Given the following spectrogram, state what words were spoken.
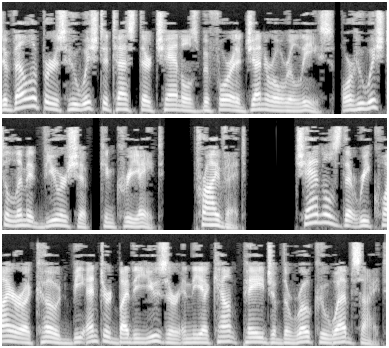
Developers who wish to test their channels before a general release, or who wish to limit viewership, can create private channels that require a code be entered by the user in the account page of the Roku website.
